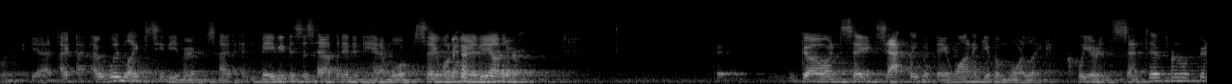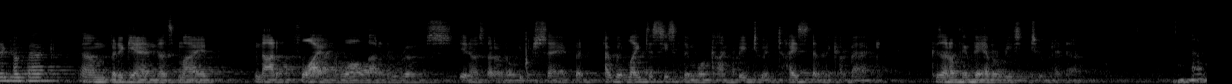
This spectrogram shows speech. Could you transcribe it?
we're going to get. I, I, would like to see the American side, and maybe this is happening, and Hannah won't say one way or the other. Go and say exactly what they want and give a more like clear incentive for North Korea to come back. Um, but again, that's my not a fly on the wall, not in the rooms, you know, so I don't know what you're saying, but I would like to see something more concrete to entice them to come back, because I don't think they have a reason to right now. Um,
